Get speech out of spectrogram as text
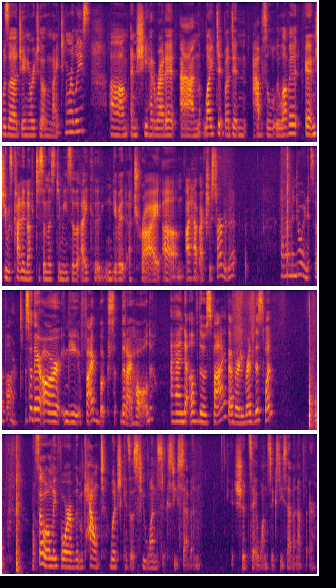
was a January 2019 release. Um, and she had read it and liked it but didn't absolutely love it. And she was kind enough to send this to me so that I could give it a try. Um, I have actually started it and I'm enjoying it so far. So there are the five books that I hauled. And of those five, I've already read this one. So only four of them count, which gets us to 167. It should say 167 up there.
